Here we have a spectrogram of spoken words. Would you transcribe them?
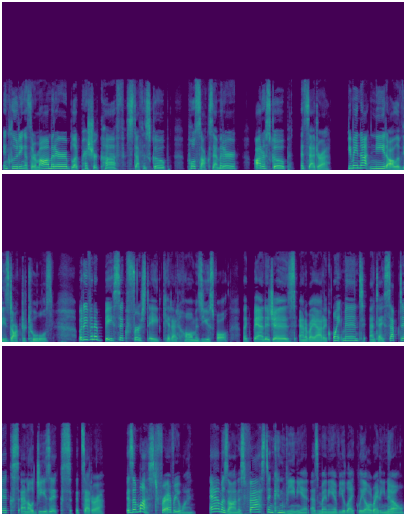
including a thermometer, blood pressure cuff, stethoscope, pulse oximeter, otoscope, etc. You may not need all of these doctor tools, but even a basic first aid kit at home is useful, like bandages, antibiotic ointment, antiseptics, analgesics, etc., is a must for everyone. Amazon is fast and convenient, as many of you likely already know.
